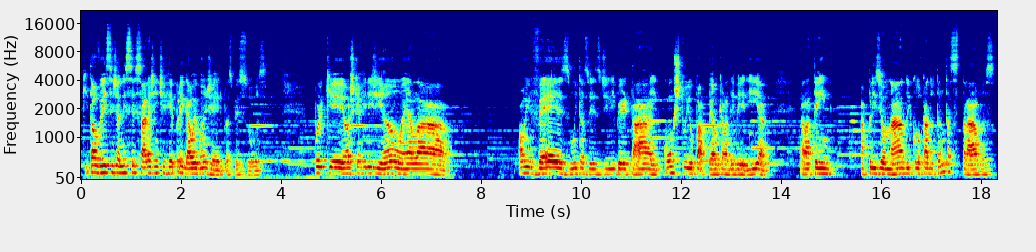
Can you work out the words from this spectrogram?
que talvez seja necessário a gente repregar o evangelho para as pessoas. Porque eu acho que a religião, ela ao invés muitas vezes de libertar e constituir o papel que ela deveria, ela tem aprisionado e colocado tantas travas,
